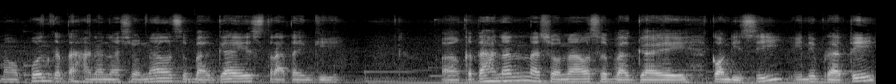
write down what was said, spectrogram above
maupun ketahanan nasional sebagai strategi. Eh, ketahanan nasional sebagai kondisi ini berarti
